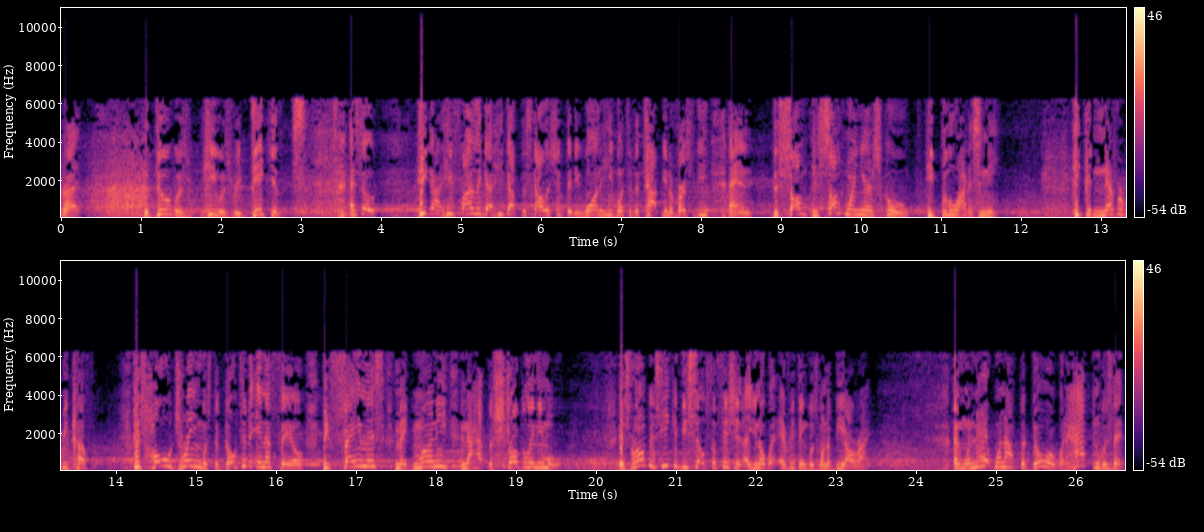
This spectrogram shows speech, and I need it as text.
right? The dude was he was ridiculous, and so he got, he finally got, he got the scholarship that he wanted. He went to the top university and the, his sophomore year in school, he blew out his knee. He could never recover. His whole dream was to go to the NFL, be famous, make money, and not have to struggle anymore. As long as he could be self-sufficient, uh, you know what? Everything was going to be alright. And when that went out the door, what happened was that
